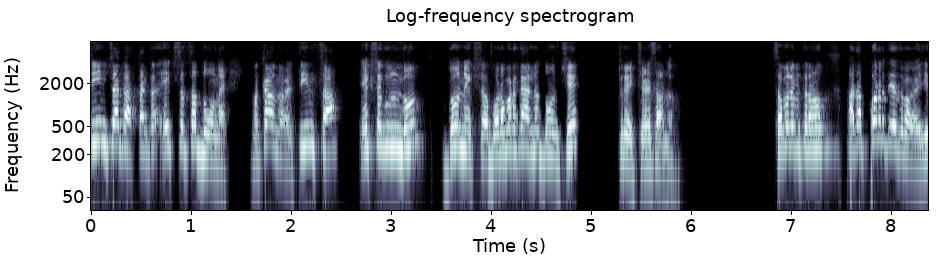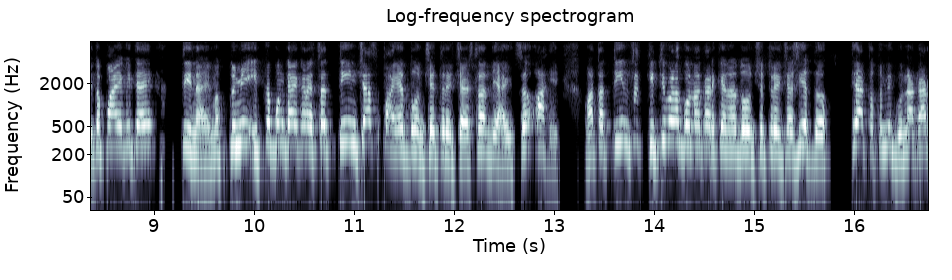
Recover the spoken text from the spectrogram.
तीनचा घातांक एक्सचा दोन आहे. मग काय होणार आहे? तीनचा एकशे गुण दोन दोन एकशे बरोबर काय आलं? दोनशे त्रेचाळीस आलं. समजलं मित्रांनो? आता परत येत बघायचं इथं पाय किती आहे? तीन आहे. मग तुम्ही इथं पण काय करायचं? तीनच्याच पायात दोनशे त्रेचाळीसला लिहायचं आहे. मग आता तीनचा किती वेळा गुणाकार केला? दोनशे त्रेचाळीस येतं. ते आता तुम्ही गुणाकार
